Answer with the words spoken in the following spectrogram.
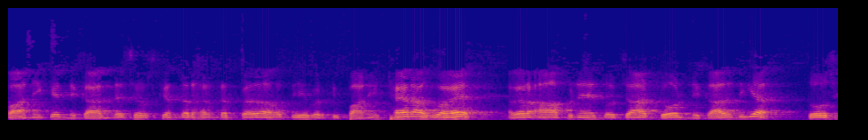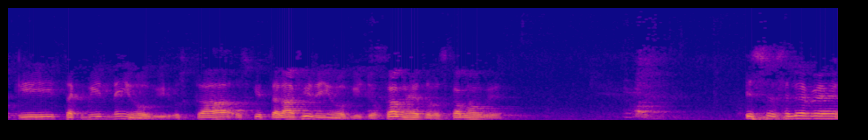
پانی کے نکالنے سے اس کے اندر حرکت پیدا ہوتی ہے، بلکہ پانی ٹھہرا ہوا ہے۔ اگر آپ نے دو چار ڈول نکال دیا تو اس کی تکمیل نہیں ہوگی، اس کا، اس کی تلافی نہیں ہوگی، جو کم ہے تو بس کم ہو گئے۔ اس سلسلے میں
